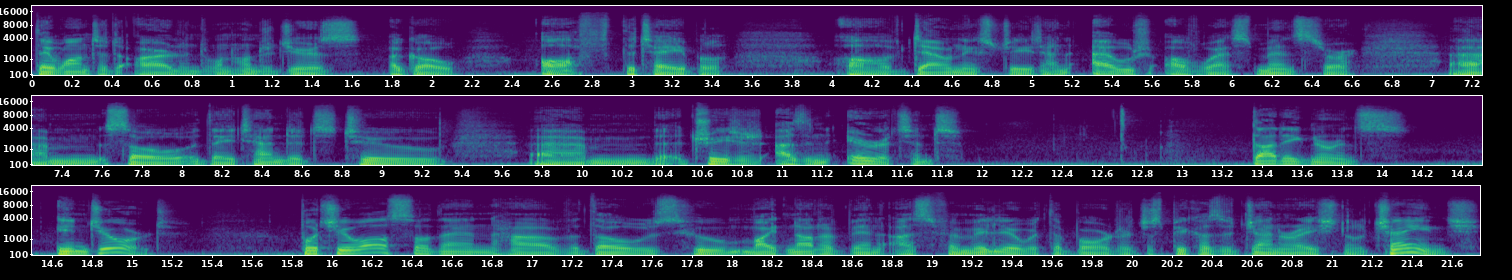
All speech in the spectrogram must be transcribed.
They wanted Ireland 100 years ago off the table of Downing Street and out of Westminster. Um, so they tended to um, treat it as an irritant. That ignorance endured. But you also then have those who might not have been as familiar with the border just because of generational change.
